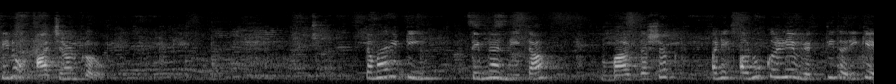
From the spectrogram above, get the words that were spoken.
તેનું આચરણ કરો. તમારી ટીમ તેમના નેતા, માર્ગદર્શક અને અનુકરણીય વ્યક્તિ તરીકે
